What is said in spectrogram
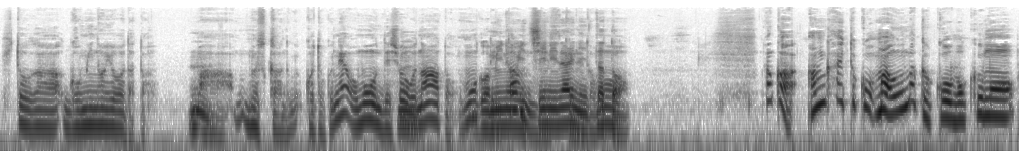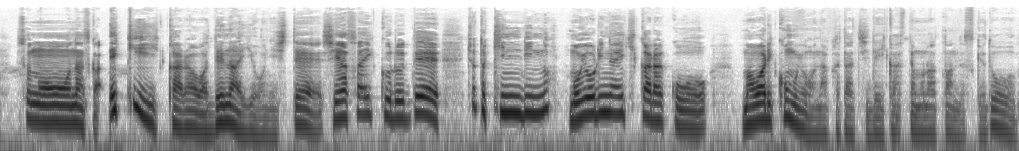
人がゴミのようだと。まあ、息子のごとくね、思うんでしょうなと思っていたんですけれども。ゴミの一になりに行ったと。なんか、案外とこう、まあ、うまくこう、僕も、その、なんですか、駅からは出ないようにして、シェアサイクルで、ちょっと近隣の、最寄りの駅からこう、回り込むような形で行かせてもらったんですけど、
